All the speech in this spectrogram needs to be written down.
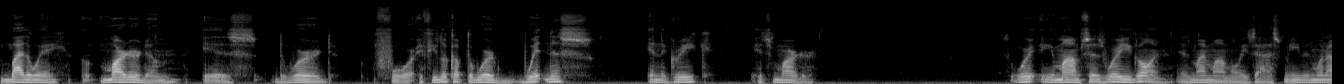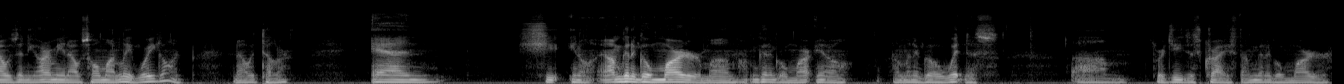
by the way, martyrdom is the word for, if you look up the word witness in the Greek, it's martyr. So where, your mom says, where are you going? As my mom always asked me, even when I was in the army and I was home on leave, where are you going? And I would tell her. And she, you know, I'm going to go martyr, mom. I'm going to go, mar- you know, I'm going to go witness um, for Jesus Christ. I'm going to go martyr.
